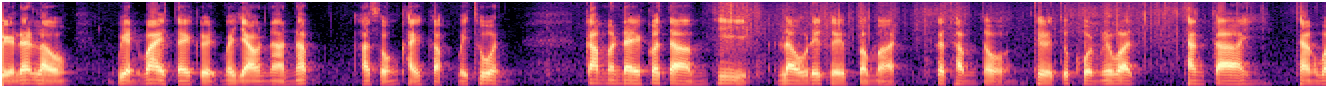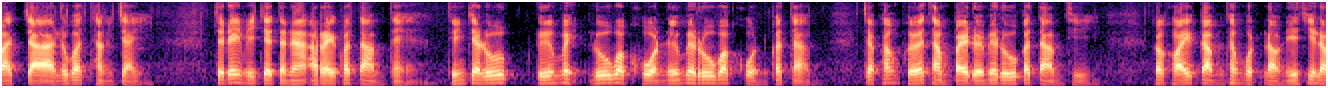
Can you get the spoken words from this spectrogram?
อและเรา เวียนว่ายแต่เกิดมายาวนานนับอาสงไขยกลับไม่ท้วน กรรมอันใดก็ตามที่เราได้เคยประมาทกระทำต่อ เธอทุกคนไม่ว่าทางกาย ทางวาจาหรือว่าทางใจ จะได้มีเจตนาอะไรก็ตามแต่ ถึงจะรู้หรือไม่รู้ว่าควรหรือไม่รู้ว่าควรก็ตาม จะพังเผลอทำไปโดยไม่รู้ก็ตามที ก็ขอให้กรรมทั้งหมดเหล่านี้ที่เรา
